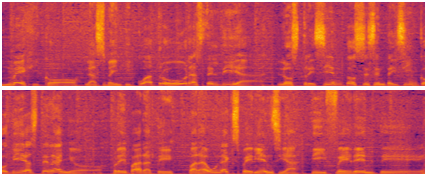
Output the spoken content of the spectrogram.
México. Las 24 horas del día. Los 365 días del año. Prepárate para una experiencia diferente.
